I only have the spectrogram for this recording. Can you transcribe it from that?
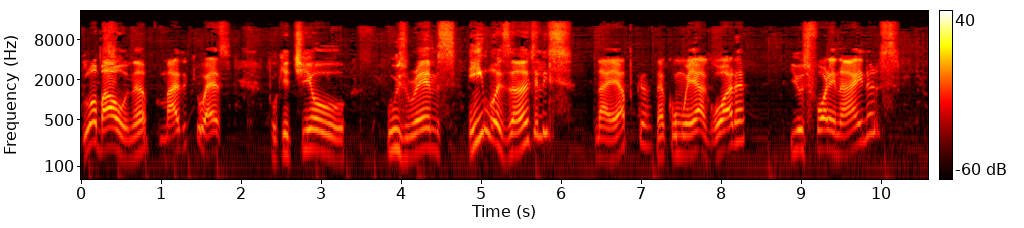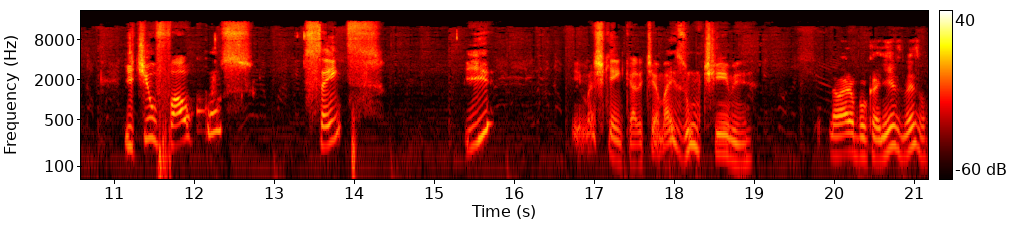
global, né, mais do que o West, porque tinha o, os Rams em Los Angeles, na época, né, como é agora, e os 49ers, e tinha o Falcons Saints e. E mais quem, cara? Tinha mais um time. Não era o Buccaneers mesmo?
